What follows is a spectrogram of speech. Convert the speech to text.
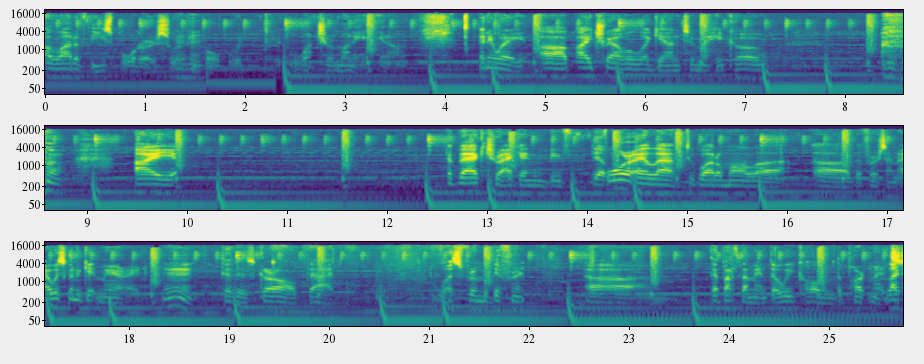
a lot of these borders where people would want your money, you know. Anyway, uh, I travel again to Mexico. I backtracking before I left Guatemala uh, the first time. I was gonna get married Mm. to this girl that was from a different um, departamento. We call them departments. Like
